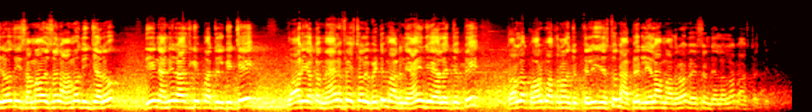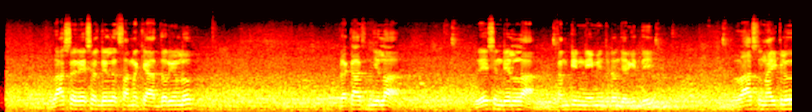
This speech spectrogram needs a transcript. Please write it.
ఈరోజు ఈ సమావేశంలో ఆమోదించారు. దీన్ని అన్ని రాజకీయ పార్టీలకు ఇచ్చి వారి యొక్క మేనిఫెస్టోలు పెట్టి మాకు న్యాయం చేయాలని చెప్పి త్వరలో కోరబోతున్నామని చెప్పి తెలియజేస్తూ నా పేరు లీలా మాధవరావు రేషన్ డీలర్ల రాష్ట్ర అధ్యక్షుడు. రాష్ట్ర రేషన్ డీలర్ సమాఖ్య ఆధ్వర్యంలో ప్రకాశం జిల్లా రేషన్ డీలర్ల కమిటీని నియమించడం జరిగింది. రాష్ట్ర నాయకులు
